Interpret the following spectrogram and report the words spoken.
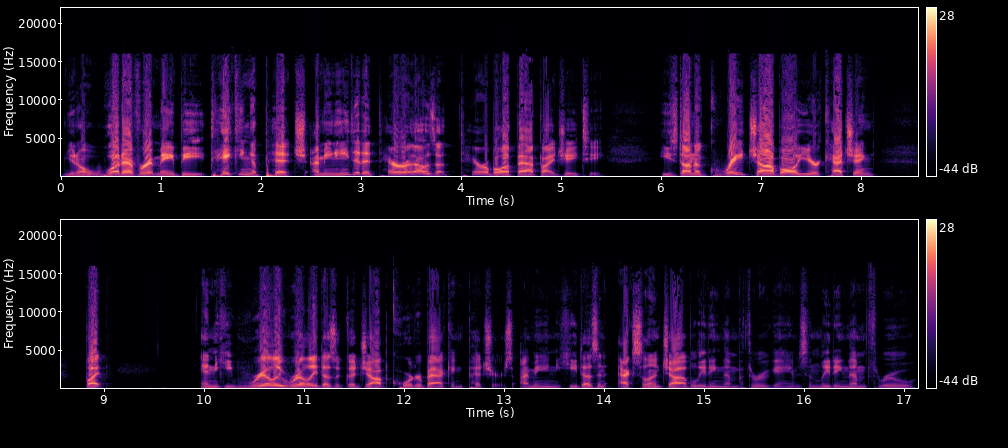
you know, whatever it may be, taking a pitch. I mean, he did a terror. That was a terrible at bat by JT. He's done a great job all year catching, but and he really, really does a good job quarterbacking pitchers. I mean, he does an excellent job leading them through games and leading them through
